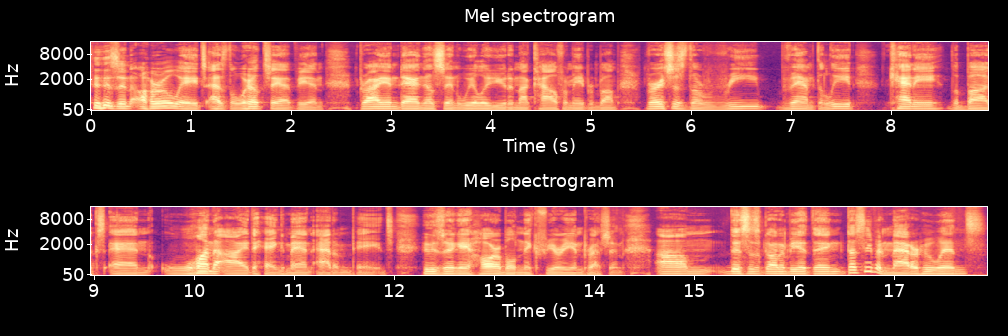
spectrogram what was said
who's in ROH as the world champion, Bryan Danielson, Wheeler Yuta, not Kyle from Apron Bomb, versus the revamped Elite, Kenny, the Bucks, and one-eyed Hangman Adam Page, who's doing a horrible Nick Fury impression. Um, this is going to be a thing. Doesn't even matter who wins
